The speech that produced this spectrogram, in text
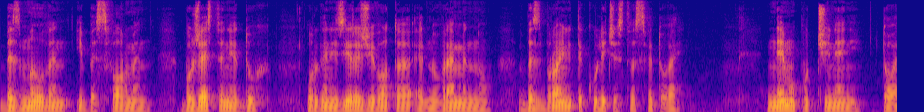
безмълвен и безформен, Божественият дух организира живота едновременно в безбройните количества светове. Немо подчинени, т.е.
